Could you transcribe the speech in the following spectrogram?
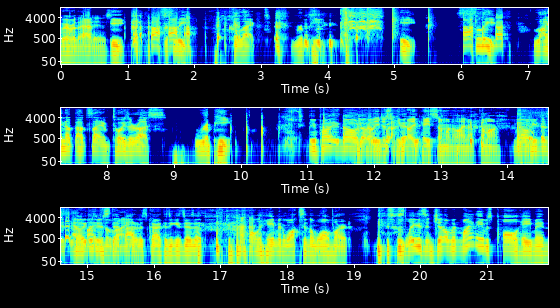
Whoever that is. Eat, sleep, collect, repeat. Eat, sleep, line up outside of Toys R Us, repeat. He probably no, He no. probably he just pro- he probably pays someone to line up. Come on. No, he just, Just no, he doesn't even step line. out of his car because he gets says, Paul Heyman walks into Walmart. He says, "Ladies and gentlemen, my name is Paul Heyman,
